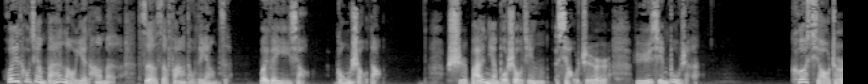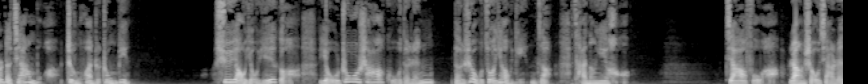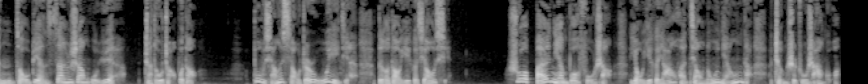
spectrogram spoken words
回头见白老爷他们瑟瑟发抖的样子，微微一笑，拱手道：“是白年不受惊，小侄儿于心不忍。可小侄儿的家母正患着重病，需要有一个有朱砂骨的人。”的肉做药引子才能医好。家父啊，让手下人走遍三山五岳，这都找不到。不想小侄儿无意间得到一个消息，说白年伯府上有一个丫鬟叫奴娘的，正是朱砂果。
